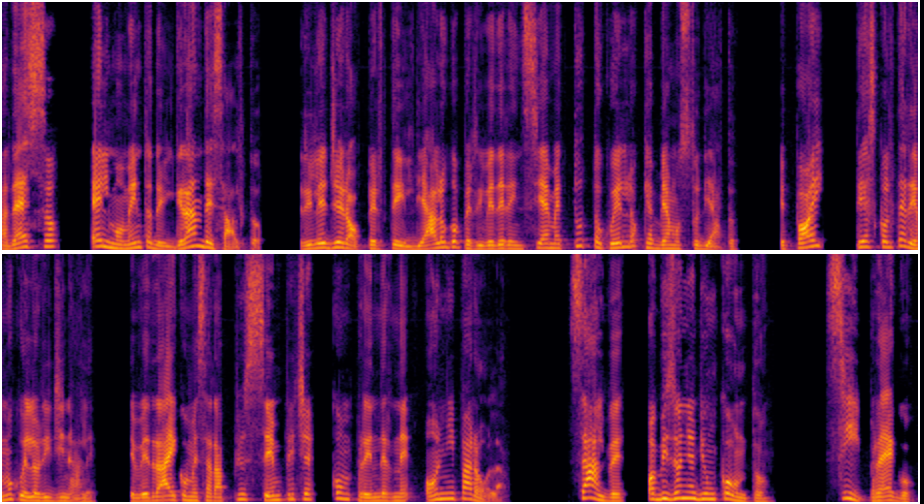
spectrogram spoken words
Adesso è il momento del grande salto. Rileggerò per te il dialogo per rivedere insieme tutto quello che abbiamo studiato e poi riascolteremo quello originale e vedrai come sarà più semplice comprenderne ogni parola. Salve, ho bisogno di un conto. Sì, prego.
